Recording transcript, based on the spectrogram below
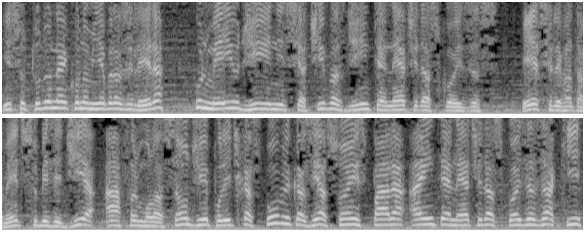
Isso tudo na economia brasileira por meio de iniciativas de internet das coisas. Esse levantamento subsidia a formulação de políticas públicas e ações para a internet das coisas aqui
